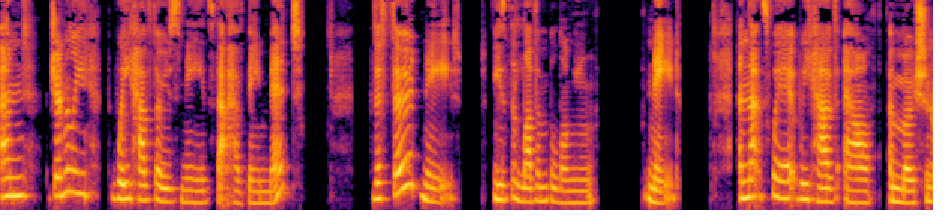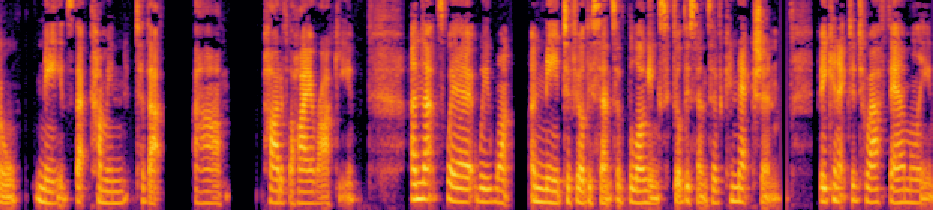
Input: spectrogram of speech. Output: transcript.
And generally we have those needs that have been met. The third need is the love and belonging need and that's where we have our emotional needs that come into that uh, part of the hierarchy. And that's where we want a need to feel this sense of belonging, feel this sense of connection, be connected to our family,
